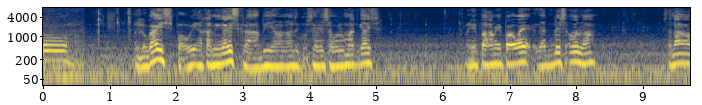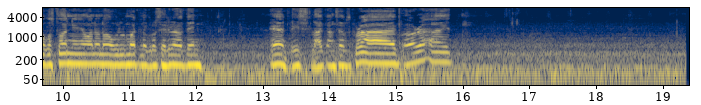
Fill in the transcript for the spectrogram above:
Hello guys, pauwi na kami guys. Grabe yung ano, grocery sa Walmart guys. Ngayon pa kami pauwi. God bless all ha. Sana magustuhan nyo yung ano na Walmart na grocery natin. And please like and subscribe. Alright.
